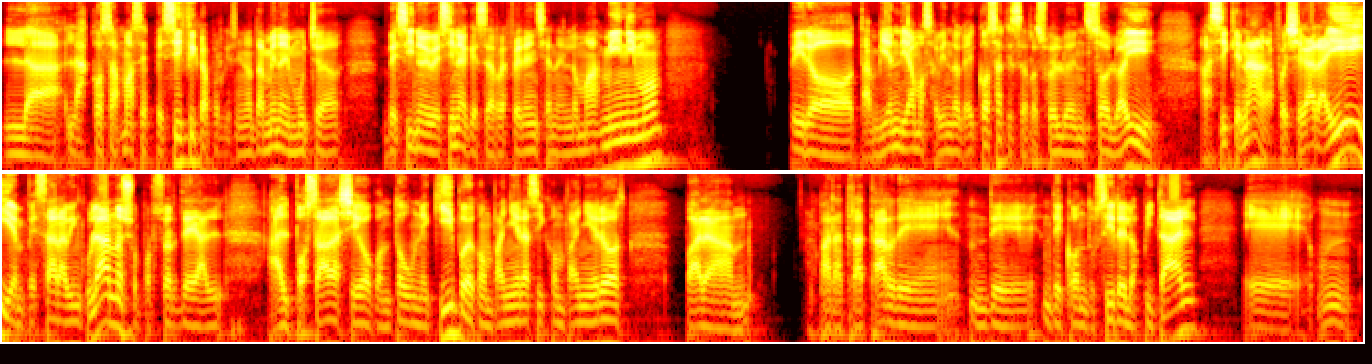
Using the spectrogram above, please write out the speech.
la, las cosas más específicas, porque si no también hay muchos vecinos y vecinas que se referencian en lo más mínimo, pero también, digamos, sabiendo que hay cosas que se resuelven solo ahí. Así que nada, fue llegar ahí y empezar a vincularnos. Yo por suerte al, al Posada llego con todo un equipo de compañeras y compañeros para para tratar de, de, conducir el hospital. Eh, un,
